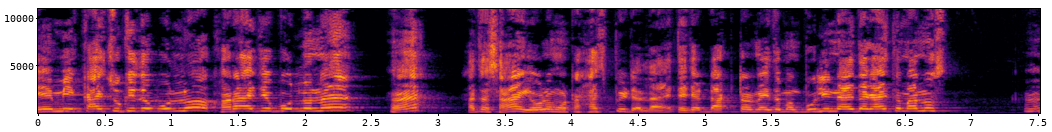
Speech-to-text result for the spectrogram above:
ए मी काय चुकीचं बोललो? खरं आहे जे बोललो ना? हा? आता सांग एवढं मोठं हॉस्पिटल आहे त्याच्यात डॉक्टर नाही तर मग बोली नाही तर काय तर माणूस? हं?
